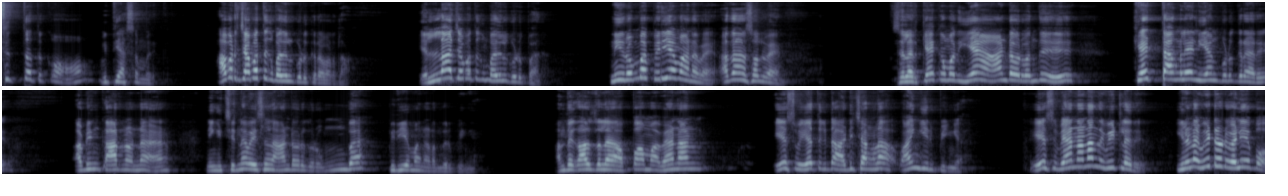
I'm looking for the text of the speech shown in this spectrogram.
சித்தத்துக்கும் வித்தியாசம் இருக்கு. அவர் ஜபத்துக்கு பதில் கொடுக்குறவர் தான். எல்லா ஜபத்துக்கும் பதில் கொடுப்பார். நீ ரொம்ப பிரியமானவன் அதான் சொல்வேன். சிலர் கேட்கும் போது ஏன் ஆண்டவர் வந்து கேட்டாங்களேன்னு ஏன் கொடுக்குறாரு? அப்படின்னு காரணம்னா நீங்கள் சின்ன வயசுல ஆண்டவருக்கு ரொம்ப பிரியமாக நடந்திருப்பீங்க. அந்த காலத்தில் அப்பா அம்மா வேணான்னு இயேசுவை ஏற்றுக்கிட்டு அடிச்சாங்களா? வாங்கியிருப்பீங்க. இயேசு வேணான்னா அந்த வீட்டில் இரு. இல்லைன்னா வீட்டோட வெளியே போ.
